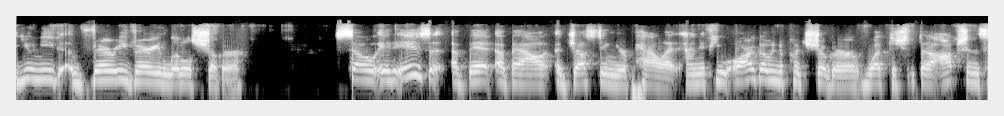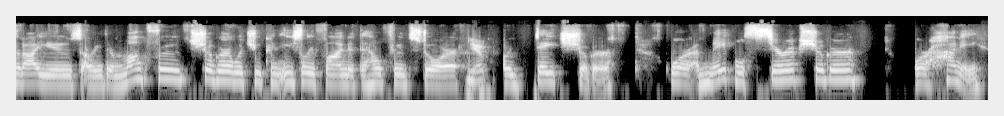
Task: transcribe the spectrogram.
you need very very little sugar. So it is a bit about adjusting your palate. And if you are going to put sugar, what the, the, options that I use are either monk fruit sugar, which you can easily find at the health food store, yep. or date sugar, or a maple syrup sugar, or honey.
